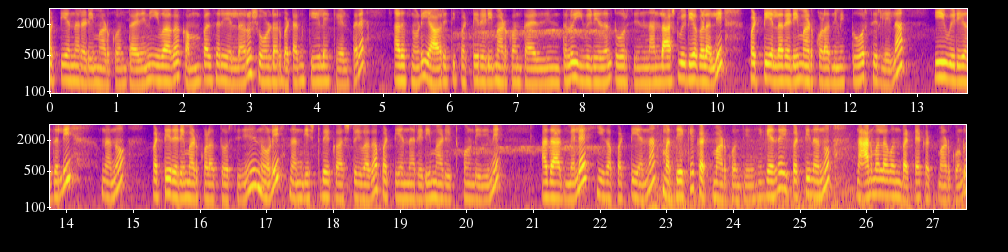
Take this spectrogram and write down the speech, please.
ಪಟ್ಟಿಯನ್ನು ರೆಡಿ ಮಾಡ್ಕೊತಾ ಇದ್ದೀನಿ. ಇವಾಗ ಕಂಪಲ್ಸರಿ ಎಲ್ಲರೂ ಶೋಲ್ಡರ್ ಬಟನ್ ಕೇಳೇ ಕೇಳ್ತಾರೆ. ಅದಕ್ಕೆ ನೋಡಿ, ಯಾವ ರೀತಿ ಪಟ್ಟಿ ರೆಡಿ ಮಾಡ್ಕೊತಾ ಇದ್ದೀನಿ ಅಂತಲೂ ಈ ವಿಡಿಯೋದಲ್ಲಿ ತೋರಿಸಿದ್ದೀನಿ. ನಾನು ಲಾಸ್ಟ್ ವಿಡಿಯೋಗಳಲ್ಲಿ ಪಟ್ಟಿ ಎಲ್ಲ ರೆಡಿ ಮಾಡ್ಕೊಳ್ಳೋದು ನಿಮಗೆ ತೋರಿಸಿರಲಿಲ್ಲ. ಈ ವಿಡಿಯೋದಲ್ಲಿ ನಾನು ಪಟ್ಟಿ ರೆಡಿ ಮಾಡ್ಕೊಳ್ಳೋದು ತೋರಿಸಿದ್ದೀನಿ. ನೋಡಿ, ನನಗೆ ಎಷ್ಟು ಬೇಕೋ ಅಷ್ಟು ಇವಾಗ ಪಟ್ಟಿಯನ್ನು ರೆಡಿ ಮಾಡಿ ಇಟ್ಕೊಂಡಿದ್ದೀನಿ. ಅದಾದಮೇಲೆ ಈಗ ಪಟ್ಟಿಯನ್ನು ಮಧ್ಯಕ್ಕೆ ಕಟ್ ಮಾಡ್ಕೊತೀನಿ. ಹೇಗೆಂದರೆ ಈ ಪಟ್ಟಿ ನಾನು ನಾರ್ಮಲಾಗಿ ಒಂದು ಬಟ್ಟೆ ಕಟ್ ಮಾಡಿಕೊಂಡು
